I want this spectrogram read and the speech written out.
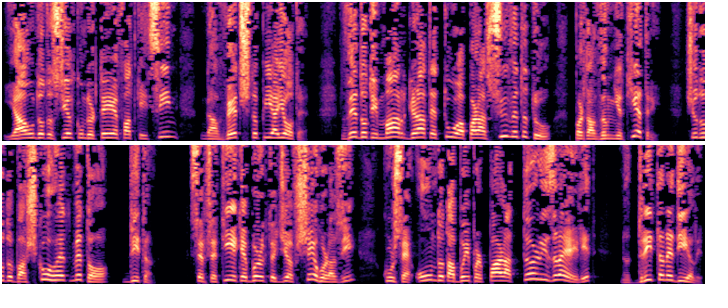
ja unë do të sjell kundër teje fatkeqësinë nga vetë shtëpia jote dhe do t'i marr gratë e tua para syve të tu për t'ia dhënë një tjetri që do të bashkohet me to ditën. Sepse ti e ke bërë këtë gjë fshehurazi, kurse unë do ta bëj përpara tërë Izraelit në dritën e diellit.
